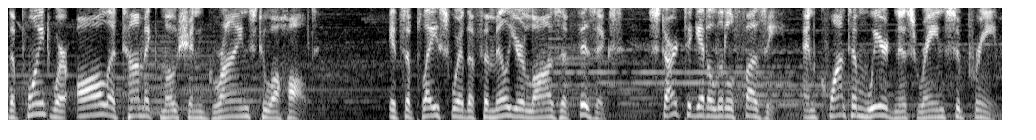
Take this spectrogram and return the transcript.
the point where all atomic motion grinds to a halt. It's a place where the familiar laws of physics start to get a little fuzzy and quantum weirdness reigns supreme.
